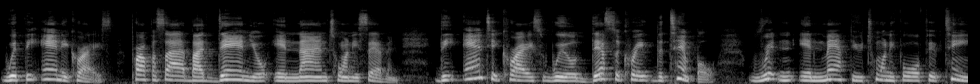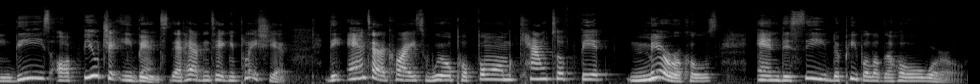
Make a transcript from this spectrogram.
with the Antichrist, prophesied by Daniel in 927 the Antichrist will desecrate the temple, written in Matthew 24 15. These are future events that haven't taken place yet. The Antichrist will perform counterfeit miracles and deceive the people of the whole world.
